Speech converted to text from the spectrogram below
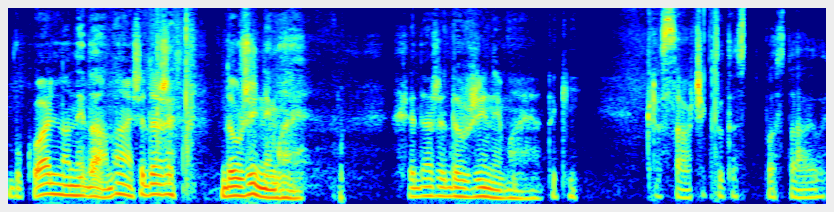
Буквально недавно. А, ще навіть довжини немає. Ще навіть довжини немає. Такий красавчик тут поставили.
